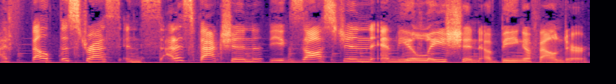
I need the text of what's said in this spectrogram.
I felt the stress and satisfaction, the exhaustion, and the elation of being a founder.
